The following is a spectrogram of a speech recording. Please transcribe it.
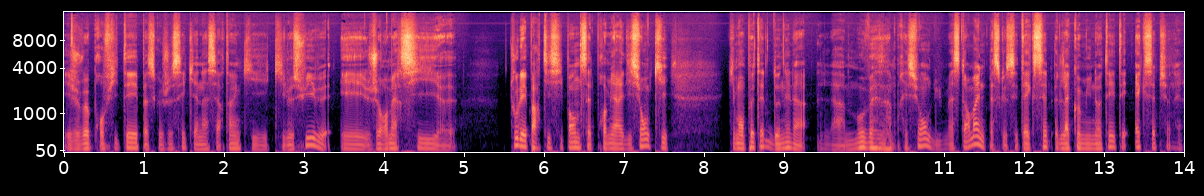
et je veux profiter parce que je sais qu'il y en a certains qui, qui le suivent et je remercie euh, tous les participants de cette première édition qui, qui m'ont peut-être donné la, la, mauvaise impression du mastermind parce que c'était la communauté était exceptionnelle.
